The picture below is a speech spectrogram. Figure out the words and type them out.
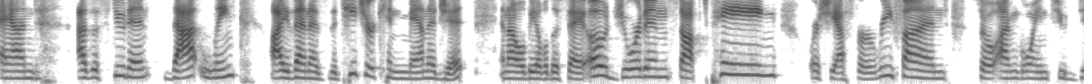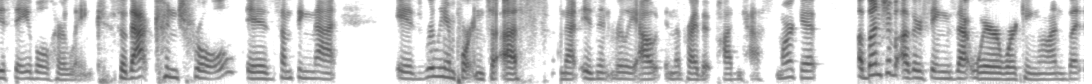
And as a student that link i then as the teacher can manage it and i will be able to say oh jordan stopped paying or she asked for a refund so i'm going to disable her link so that control is something that is really important to us and that isn't really out in the private podcast market. A bunch of other things that we're working on, but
